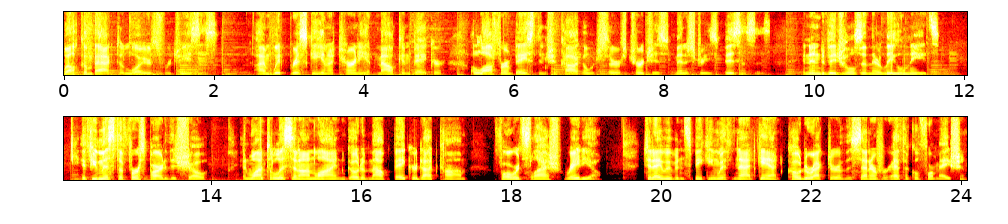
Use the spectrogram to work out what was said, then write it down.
Welcome back to Lawyers for Jesus. I'm Whit Brisky, an attorney at Mauck Baker, a law firm based in Chicago which serves churches, ministries, businesses, and individuals in their legal needs. If you missed the first part of this show and want to listen online, go to mauckbaker.com forward slash radio. Today we've been speaking with Natt Gantt, co director of the Center for Ethical Formation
